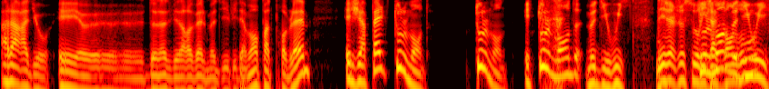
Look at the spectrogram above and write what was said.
à la radio. Et euh, Donald Villarrevel me dit évidemment, pas de problème. Et j'appelle tout le monde. Tout le monde. Et tout le monde me dit oui. Déjà, je souris. Tout le monde me dit oui.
